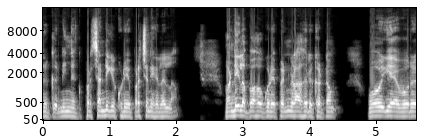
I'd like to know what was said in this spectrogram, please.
இருக்குது நீங்கள் சந்திக்கக்கூடிய பிரச்சனைகள் எல்லாம். வண்டியில் போகக்கூடிய பெண்களாக இருக்கட்டும். ஓ ஏ ஒரு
